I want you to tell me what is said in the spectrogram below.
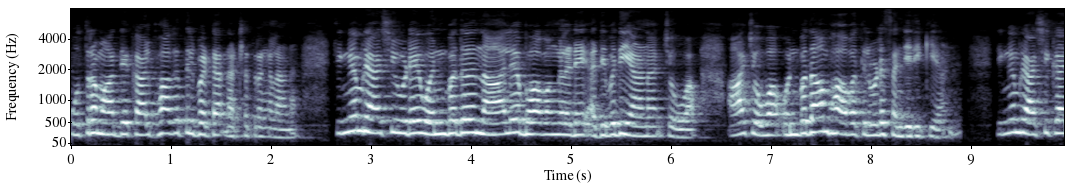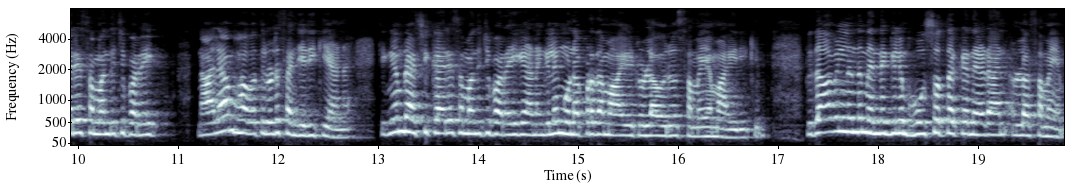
ഉത്രമാദ്യ കാൽഭാഗത്തിൽപ്പെട്ട നക്ഷത്രങ്ങളാണ്. ചിങ്ങം രാശിയുടെ ഒൻപത് നാല് ഭാവങ്ങളുടെ അധിപതിയാണ് ചൊവ്വ. ആ ചൊവ്വ ഒൻപതാം ഭാവത്തിലൂടെ സഞ്ചരിക്കുകയാണ്. ചിങ്ങം രാശിക്കാരെ സംബന്ധിച്ച് പറയ നാലാം ഭാവത്തിലൂടെ സഞ്ചരിക്കുകയാണ്. ചിങ്ങം രാശിക്കാരെ സംബന്ധിച്ച് പറയുകയാണെങ്കിലും ഗുണപ്രദമായിട്ടുള്ള ഒരു സമയമായിരിക്കും. പിതാവിൽ നിന്നും എന്തെങ്കിലും ഭൂസ്വത്തൊക്കെ നേടാൻ ഉള്ള സമയം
